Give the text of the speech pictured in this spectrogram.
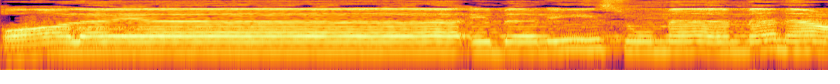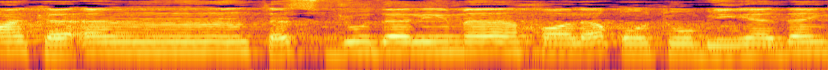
قال يا إبليس ما منعك أن تسجد لما خلقت بيدي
